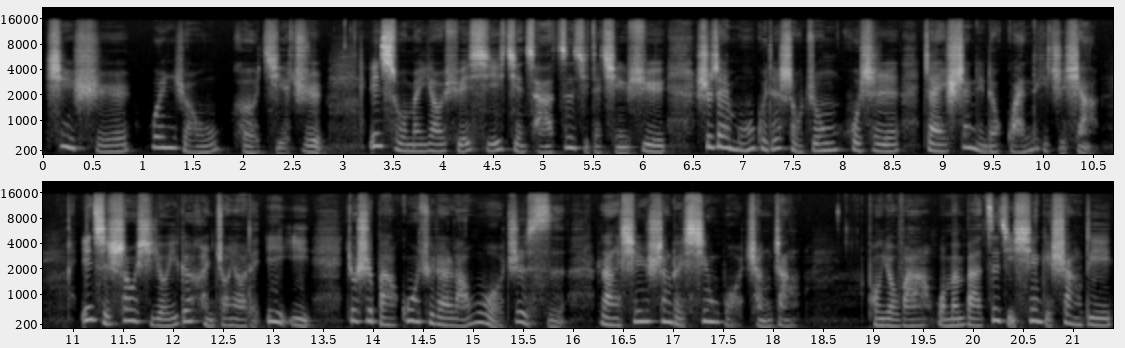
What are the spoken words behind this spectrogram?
信实、温柔和节制。因此，我们要学习检查自己的情绪是在魔鬼的手中，或是在圣灵的管理之下。因此，受洗有一个很重要的意义，就是把过去的老我致死，让新生的新我成长。朋友啊，我们把自己献给上帝，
